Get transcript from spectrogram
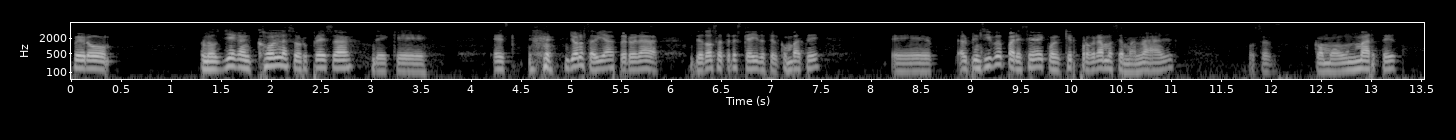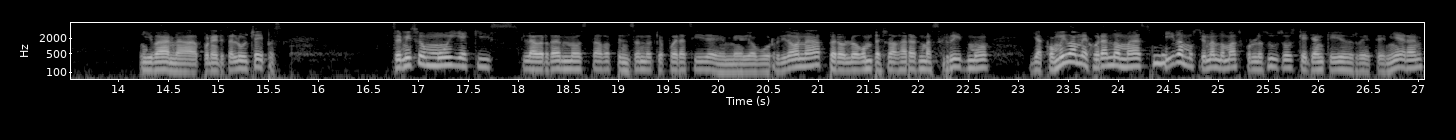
pero nos llegan con la sorpresa de que es, yo no sabía, pero era de dos a tres caídas el combate. Eh, al principio parecía de cualquier programa semanal, o sea, como un martes, iban a poner esta lucha y pues se me hizo muy X, la verdad no estaba pensando que fuera así de medio aburridona, pero luego empezó a agarrar más ritmo, y a como iba mejorando más, me iba emocionando más por los usos, querían que ellos retenieran,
